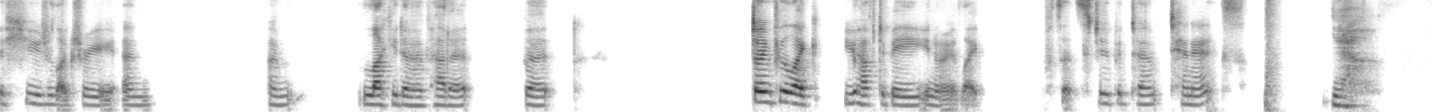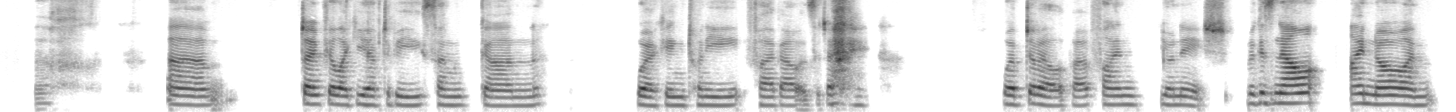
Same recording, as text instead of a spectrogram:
a huge luxury. And I'm lucky to have had it, but don't feel like you have to be, you know, like what's that stupid term? 10x. Yeah. Ugh. Um, don't feel like you have to be some gun working 25 hours a day. Web developer, find your niche because now I know I'm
